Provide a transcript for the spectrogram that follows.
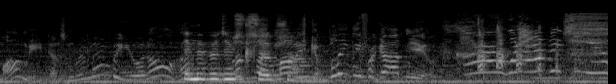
mommy doesn't remember you at all, huh? Deme böceğim Looks şu like soğuk mommy's an. completely forgotten you. Carl, What happened to you?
